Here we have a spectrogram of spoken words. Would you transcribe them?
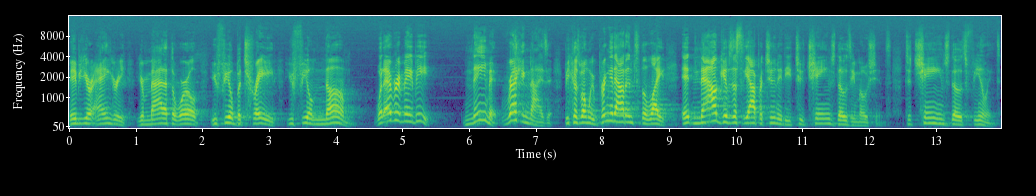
maybe you're angry, you're mad at the world, you feel betrayed, you feel numb, whatever it may be. Name it, recognize it, because when we bring it out into the light, it now gives us the opportunity to change those emotions, to change those feelings.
